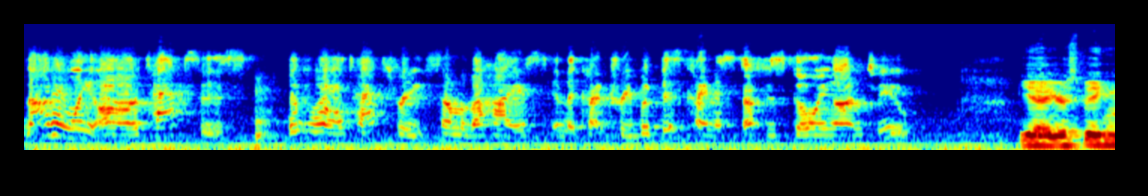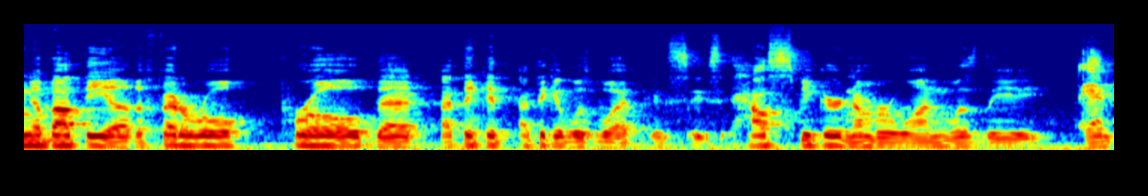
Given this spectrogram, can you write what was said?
not only are our taxes overall tax rates some of the highest in the country, but this kind of stuff is going on too. Yeah, you're speaking about the uh, the federal probe that I think it I think it was what it's, it's House Speaker number one was the in,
